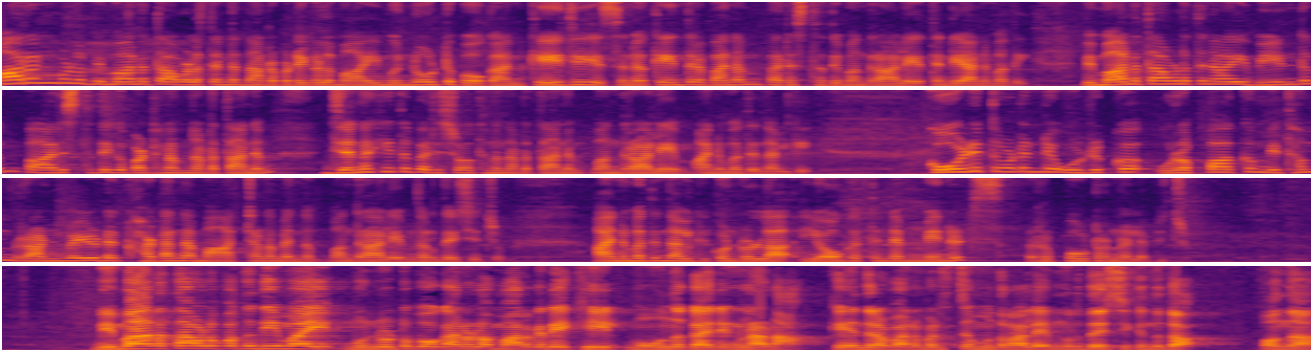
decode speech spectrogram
ആറന്മുള വിമാനത്താവളത്തിന്റെ നടപടികളുമായി മുന്നോട്ടു പോകാൻ കെ ജി എസിന് കേന്ദ്ര വനം പരിസ്ഥിതി മന്ത്രാലയത്തിന്റെ അനുമതി. വിമാനത്താവളത്തിനായി വീണ്ടും പാരിസ്ഥിതിക പഠനം നടത്താനും ജനഹിത പരിശോധന നടത്താനും മന്ത്രാലയം അനുമതി നൽകി. കോഴിത്തോടിന്റെ ഒഴുക്ക് ഉറപ്പാക്കും വിധം റൺവേയുടെ ഘടന മാറ്റണമെന്നും മന്ത്രാലയം നിർദ്ദേശിച്ചു. അനുമതി നൽകിക്കൊണ്ടുള്ള യോഗത്തിന്റെ മിനിറ്റ്സ് റിപ്പോർട്ടറിന് ലഭിച്ചു. വിമാനത്താവള പദ്ധതിയുമായി മുന്നോട്ടു പോകാനുള്ള മാർഗരേഖയിൽ മൂന്ന് കാര്യങ്ങളാണ് കേന്ദ്ര വനപരിസ്ഥിതി മന്ത്രാലയം നിർദ്ദേശിക്കുന്നത്. ഒന്ന്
